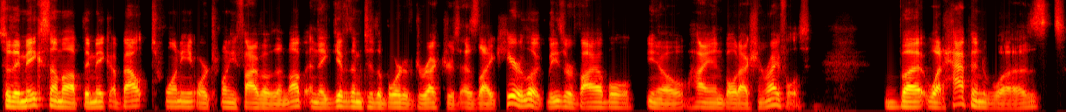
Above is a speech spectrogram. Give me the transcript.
so they make some up. They make about 20 or 25 of them up and they give them to the board of directors as like, here, look, these are viable, you know, high-end bolt action rifles. But what happened was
